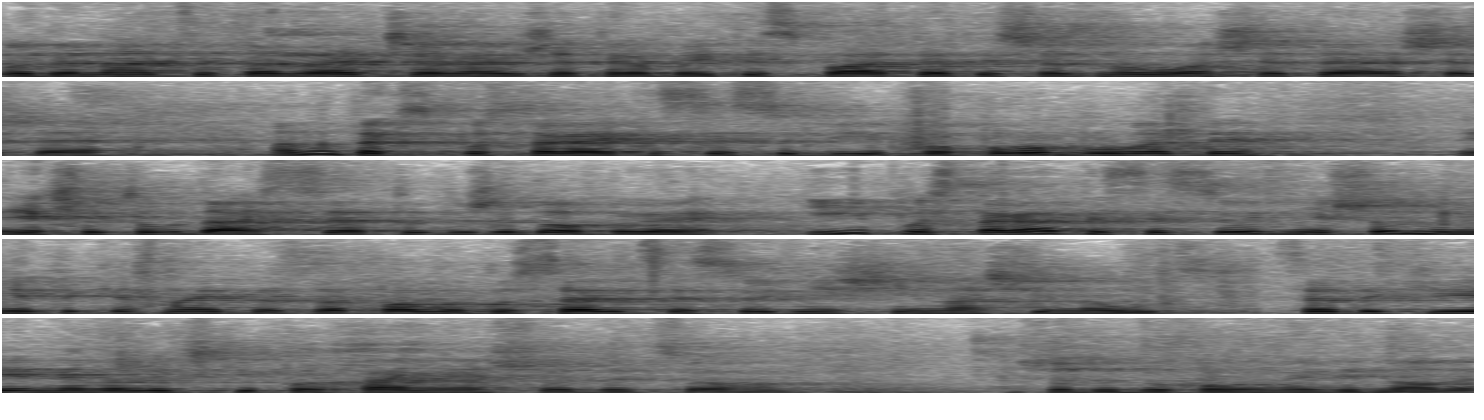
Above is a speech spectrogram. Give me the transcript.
11 вечора, і вже треба йти спати, а ти ще знову, а ще те, а ще те. А ну так постарайтеся собі попробувати. Якщо це вдасться, то дуже добре. І постаратися сьогодні, що мені таке, знаєте, запало до серця сьогоднішній нашій науці. Це такі невеличкі прохання щодо цього щодо духовної віднови.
